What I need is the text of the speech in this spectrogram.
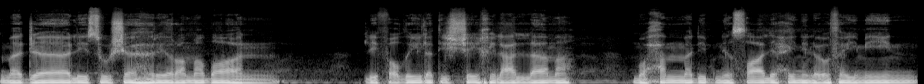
مجالس شهر رمضان لفضيلة الشيخ العلامة محمد بن صالح العثيمين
